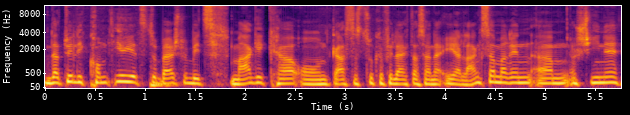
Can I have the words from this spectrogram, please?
natürlich kommt ihr jetzt zum Beispiel mit Magica und Gastaszucker vielleicht aus einer eher langsameren ähm, Schiene Schiene.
